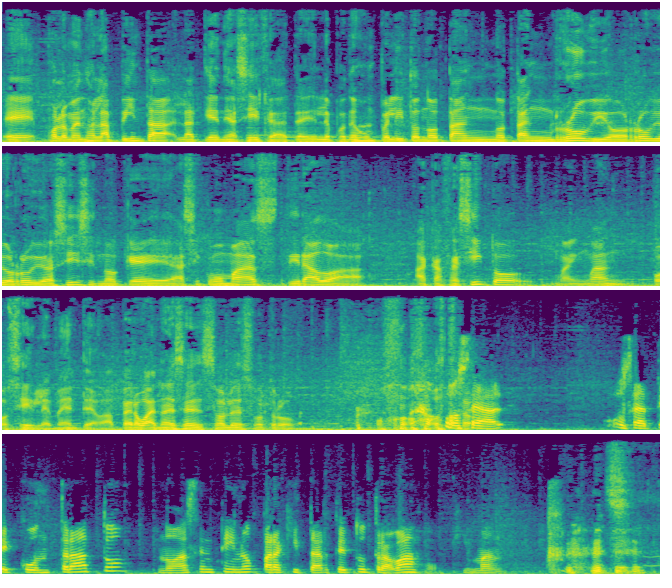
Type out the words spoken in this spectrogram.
eh, por lo menos la pinta la tiene así, fíjate, le pones un pelito no tan, no tan rubio, rubio, rubio así, sino que así como más tirado a, a cafecito, man, posiblemente va. Pero bueno, ese solo es otro. O sea, o sea, te contrato, no a Centino, para quitarte tu trabajo, Jimán.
